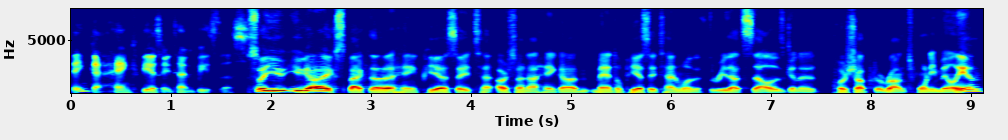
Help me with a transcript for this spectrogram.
think a Hank PSA 10 beats this. So you you gotta expect a Hank PSA 10, or sorry, not Hank, a Mantle PSA 10, one of the three that sell is gonna push up to around 20 million.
